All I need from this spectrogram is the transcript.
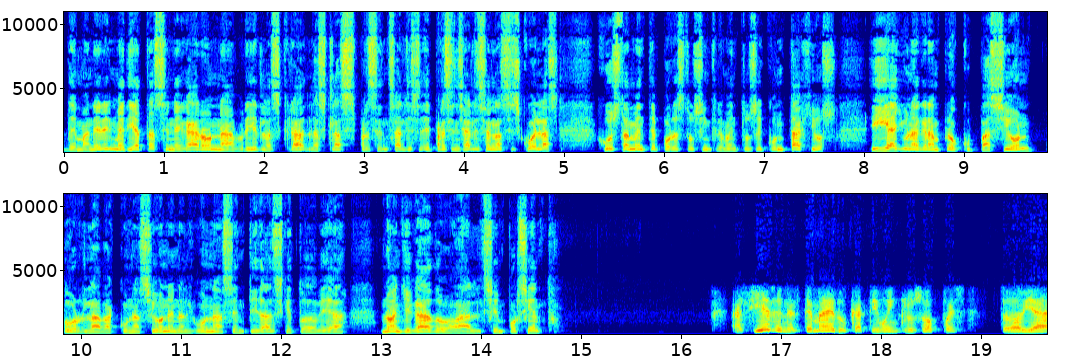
de manera inmediata se negaron a abrir las, las clases presenciales, eh, presenciales en las escuelas justamente por estos incrementos de contagios y hay una gran preocupación por la vacunación en algunas entidades que todavía no han llegado al 100%. Así es, en el tema educativo incluso, pues todavía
